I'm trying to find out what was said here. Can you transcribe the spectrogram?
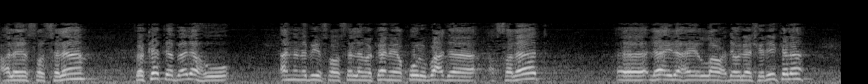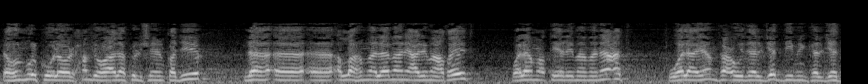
عليه الصلاة والسلام فكتب له أن النبي صلى الله عليه وسلم كان يقول بعد الصلاة آه لا إله إلا الله وحده لا شريك له له الملك وله الحمد وهو على كل شيء قدير. لا آه آه اللهم لا مانع لما أعطيت ولا معطي لما منعت ولا ينفع ذا الجد منك الجد.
